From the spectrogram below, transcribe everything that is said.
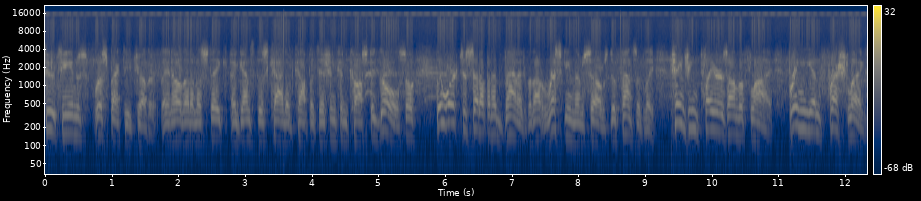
two teams respect each other. They know that a mistake against this kind of competition can cost a goal, so they work to set up an advantage without risking themselves defensively, changing players on the fly, bringing in fresh legs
